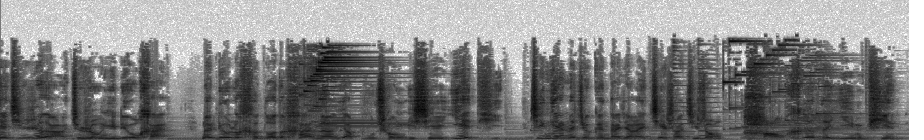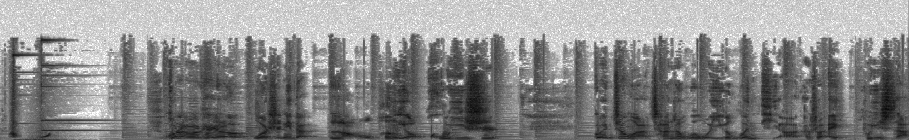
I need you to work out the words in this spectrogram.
天气热啊，就容易流汗。那流了很多的汗呢，要补充一些液体。今天呢，就跟大家来介绍几种好喝的饮品。胡老王开讲喽！我是你的老朋友胡医师。观众啊，常常问我一个问题啊，他说：“哎，胡医师啊。”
